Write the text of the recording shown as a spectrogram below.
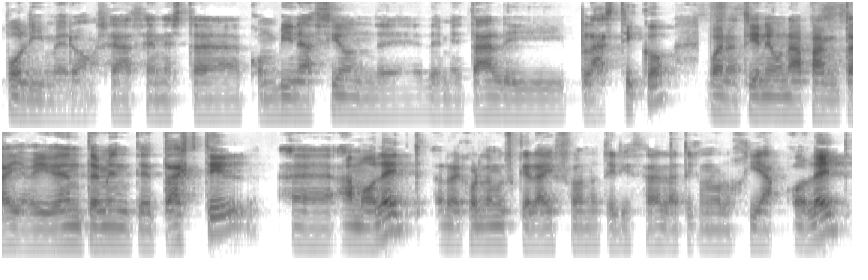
polímero, o sea, hacen esta combinación de, metal y plástico. Bueno, tiene una pantalla evidentemente táctil, eh, AMOLED, recordemos que el iPhone utiliza la tecnología OLED.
